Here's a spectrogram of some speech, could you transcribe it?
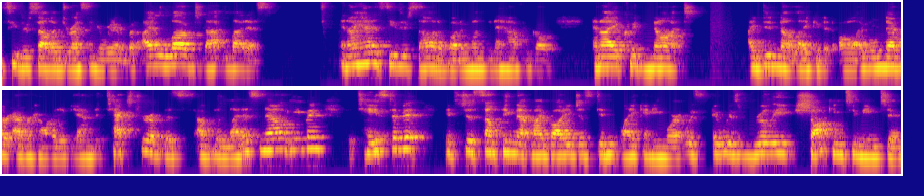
Caesar salad dressing or whatever, but I loved that lettuce. And I had a Caesar salad about a month and a half ago, and I could not, I did not like it at all. I will never ever have it again. The texture of this of the lettuce now, even the taste of it, it's just something that my body just didn't like anymore. It was it was really shocking to me to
